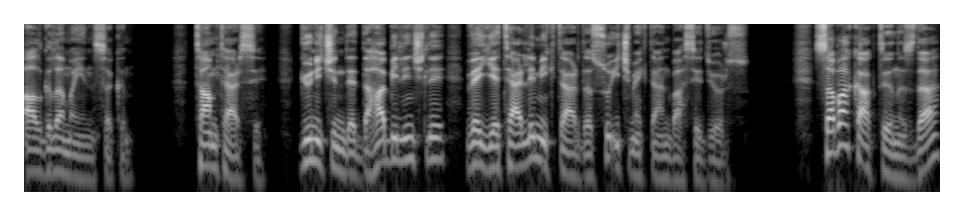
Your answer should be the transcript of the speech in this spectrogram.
algılamayın sakın. Tam tersi, gün içinde daha bilinçli ve yeterli miktarda su içmekten bahsediyoruz. Sabah kalktığınızda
